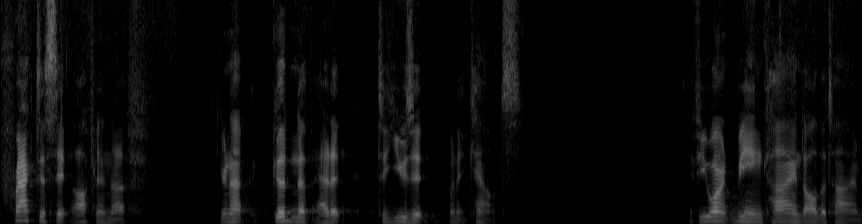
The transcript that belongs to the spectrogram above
practice it often enough, you're not good enough at it to use it when it counts. If you aren't being kind all the time,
